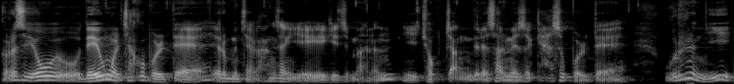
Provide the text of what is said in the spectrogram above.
그래서 요 내용을 자꾸 볼 때 여러분 제가 항상 얘기지만은 이 족장들의 삶에서 계속 볼 때 우리는 이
